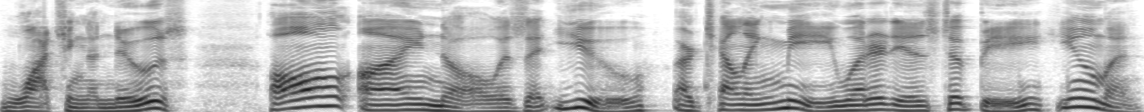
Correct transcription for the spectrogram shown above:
watching the news. All I know is that you are telling me what it is to be human,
